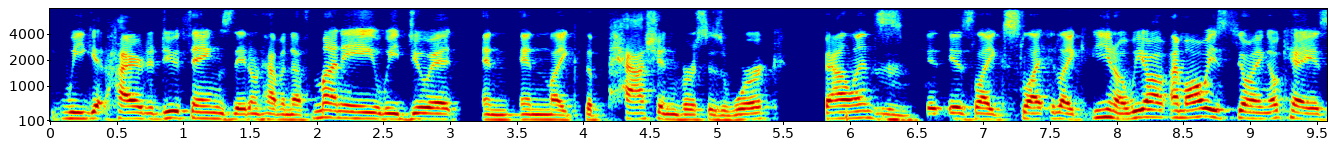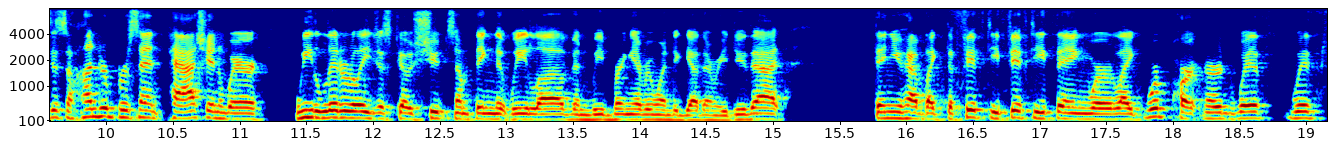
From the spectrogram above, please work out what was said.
we get hired to do things they don't have enough money we do it and and like the passion versus work balance Mm. is like slight like you know we all i'm always going okay is this 100% passion where we literally just go shoot something that we love and we bring everyone together and we do that then you have like the 50 50 thing where like we're partnered with with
